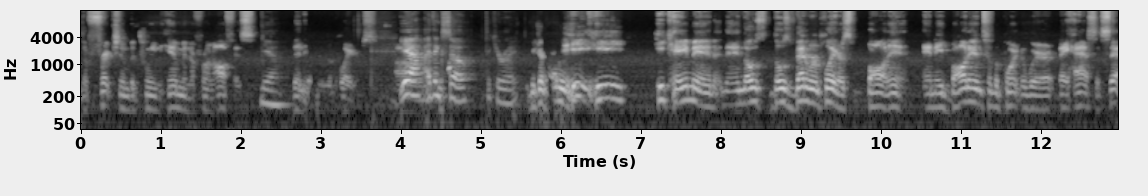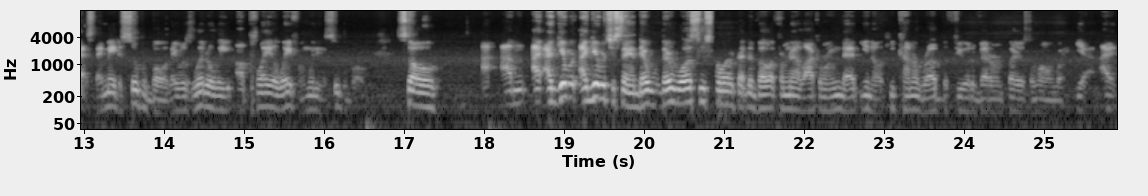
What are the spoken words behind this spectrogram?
the friction between him and the front office yeah. than him the players. Yeah, Um, I think so. I think you're right. because I mean he he he came in and those those veteran players bought in and they bought in to the point to where they had success. They made a Super Bowl. They was literally a play away from winning a Super Bowl. So I, I, I get what I get what you're saying. There there was some stories that developed from that locker room that you know he kind of rubbed a few of the veteran players the wrong way. Yeah, I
